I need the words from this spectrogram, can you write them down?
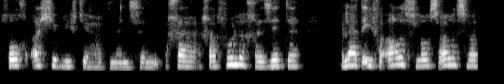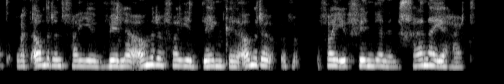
Volg alsjeblieft je hart, mensen. Ga, ga voelen, ga zitten. Laat even alles los. Alles wat, wat anderen van je willen, anderen van je denken, anderen van je vinden. En ga naar je hart.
